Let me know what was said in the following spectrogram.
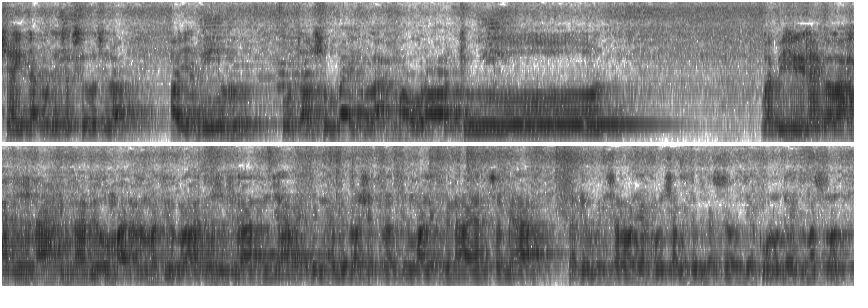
syahidat Kudu saksi siro Ayaminuhu? Utau sumbai kula Mau rajul. Wabihilah kalau hadis nah Ibn Abi Umar Al-Makyu kala hadith Sufyan Jami' bin Abi bin Abdul Malik bin Ayan Sami'a Sabiq bin Salam Yakul Sami'tu bin Salam Yakulu Dari Mas'ud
